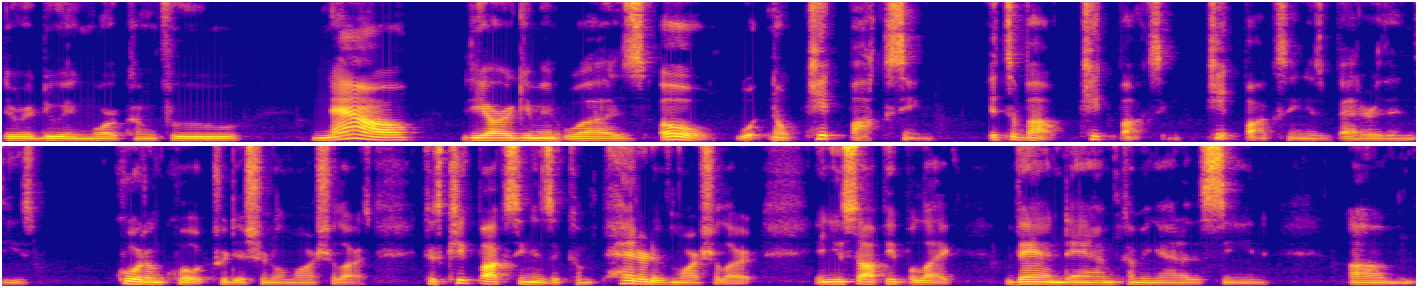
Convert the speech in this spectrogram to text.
they were doing more kung fu. Now the argument was, oh, what, no, kickboxing. It's about kickboxing. Kickboxing is better than these quote unquote traditional martial arts because kickboxing is a competitive martial art, and you saw people like Van Damme coming out of the scene um,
